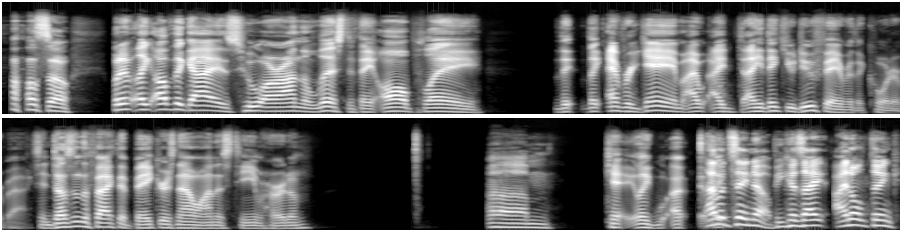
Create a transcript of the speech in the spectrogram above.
also, but if like of the guys who are on the list, if they all play the like every game, I I I think you do favor the quarterbacks. And doesn't the fact that Baker's now on his team hurt him? um Can't like I, I would say no because I I don't think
